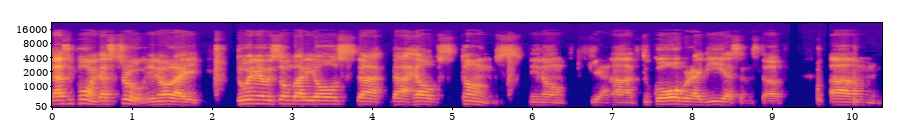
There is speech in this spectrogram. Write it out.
that's the point. That's true you know like doing it with somebody else that that helps tongues. you know yeah. uh, to go over ideas and stuff. Um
